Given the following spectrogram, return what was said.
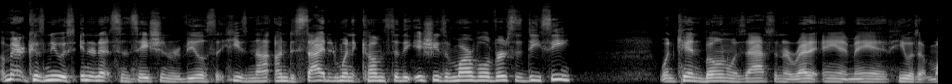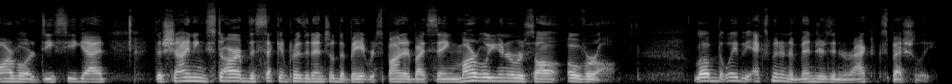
America's newest internet sensation reveals that he's not undecided when it comes to the issues of Marvel versus DC. When Ken Bone was asked in a Reddit AMA if he was a Marvel or DC guy, the shining star of the second presidential debate responded by saying Marvel Universe overall. Love the way the X Men and Avengers interact, especially.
